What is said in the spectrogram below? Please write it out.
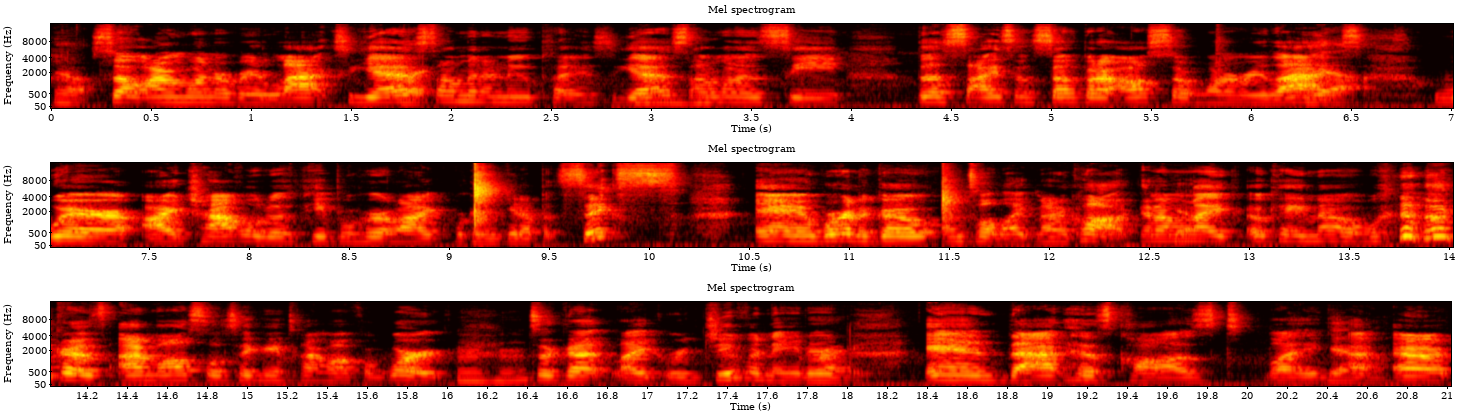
Yeah. So I want to relax. Yes, right. I'm in a new place. Yes, mm-hmm. I want to see the sights and stuff, but I also want to relax. Yeah. Where I traveled with people who are like, we're gonna get up at six and we're gonna go until like nine o'clock, and I'm yeah. like, okay, no, because I'm also taking time off of work mm-hmm. to get like rejuvenated, right. and that has caused like, yeah. uh,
